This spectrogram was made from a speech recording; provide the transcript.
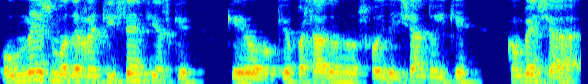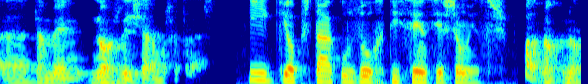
ou mesmo de reticencias que, que o, que o pasado nos foi deixando e que convén xa uh, tamén nos deixarmos atrás. E que obstáculos ou reticências são esses? Bom, non, non,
